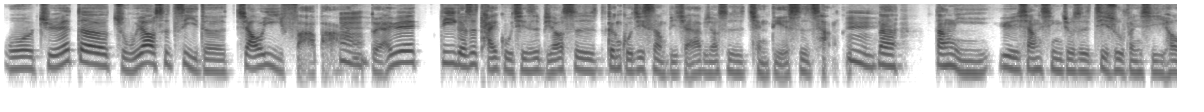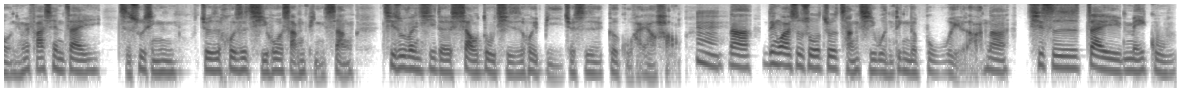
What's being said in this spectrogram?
我觉得主要是自己的交易法吧。嗯对啊，因为第一个是台股，其实比较是跟国际市场比起来，它比较是浅碟市场。嗯那当你越相信就是技术分析以后，你会发现在指数型就是或是期货商品上，技术分析的效度其实会比就是个股还要好。嗯那另外是说，就是长期稳定的部位啦。那其实，在美股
